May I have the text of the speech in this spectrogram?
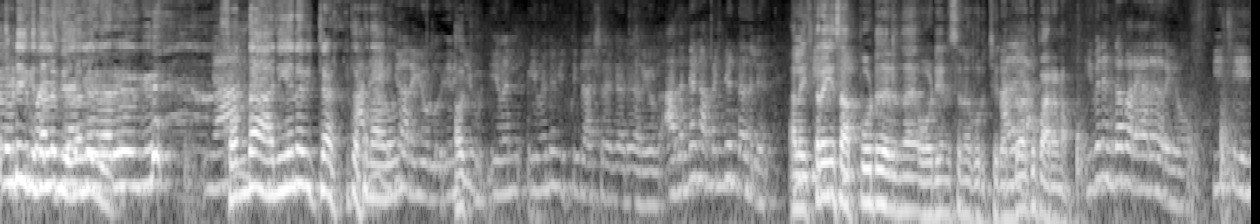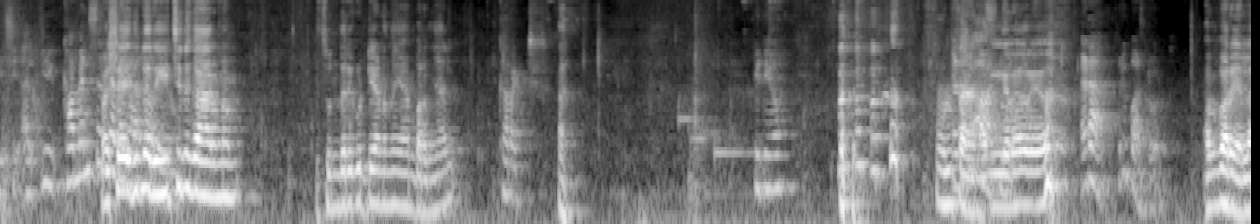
ഇവിടെ ഇരിക്കും നല്ല വ്യൂ നല്ല. സ്വന്തം അനിയനെ വിറ്റാണ് അല്ല ഇത്രയും സപ്പോർട്ട് തരുന്ന ഓഡിയൻസിനെ കുറിച്ച് രണ്ടു വാക്ക് പറയണം. ഇവൻ എന്താ പറയാറ് അറിയോ? ഈ ചേച്ചി കമന്റ്സ് പക്ഷേ ഇതിന്റെ റീച്ചിന് കാരണം സുന്ദരിക്കുട്ടിയാണെന്ന് ഞാൻ പറഞ്ഞാൽ കറക്റ്റ് പിന്നെയോ? അപ്പൊ പറയല്ല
